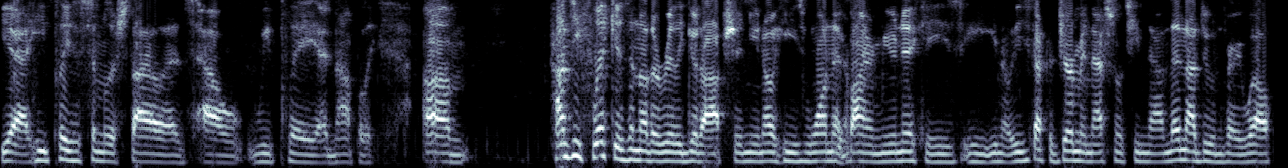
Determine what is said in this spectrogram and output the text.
yeah, he plays a similar style as how we play at Napoli. Um, Hansi Flick is another really good option. You know, he's won at Yeah. Bayern Munich. He's he, you know, he's got the German national team now, and they're not doing very well.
